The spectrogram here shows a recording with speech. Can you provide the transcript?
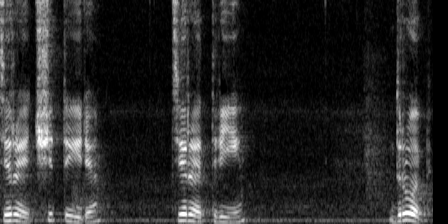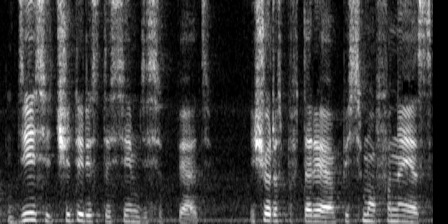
4 3 дробь 10475. Еще раз повторяю, письмо ФНС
